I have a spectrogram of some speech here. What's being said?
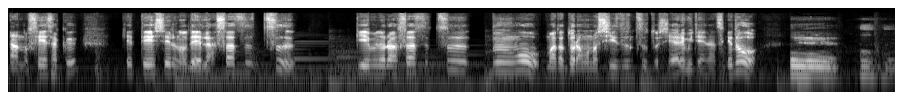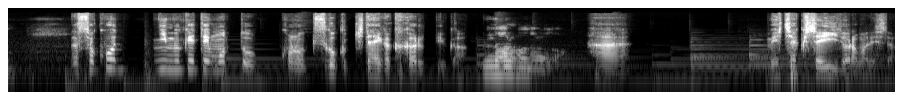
あの制作決定してるので、ラスアス2、ゲームのラスアス2分をまたドラマのシーズン2としてやるみたいなんですけど、えー、うんそこに向けてもっと、このすごく期待がかかるっていうか、うん。なるほど、なるほはい。めちゃくちゃいいドラマでした。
